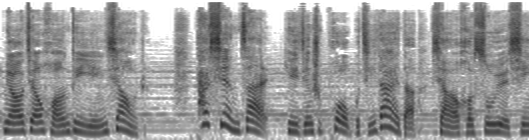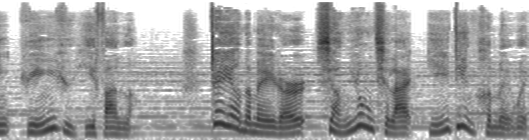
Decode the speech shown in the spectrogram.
苗疆皇帝淫笑着，他现在已经是迫不及待的想要和苏月心云雨一番了。这样的美人儿享用起来一定很美味。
